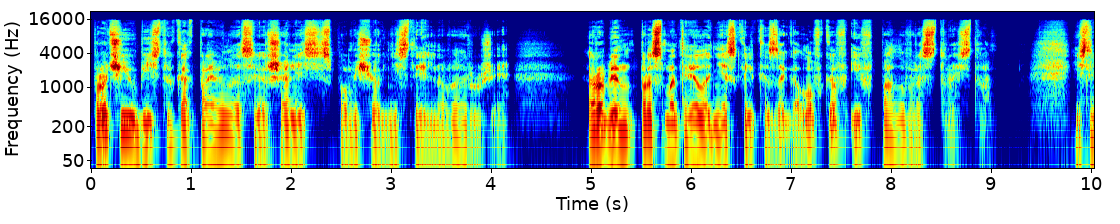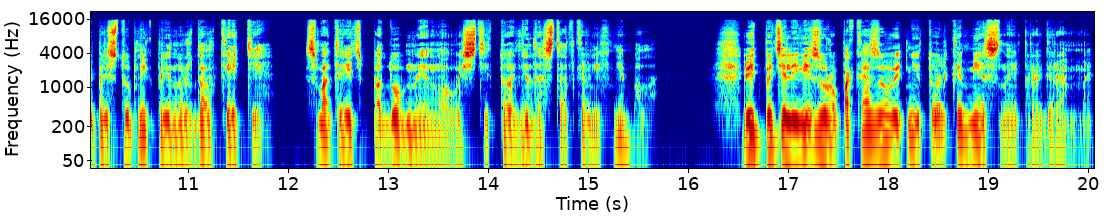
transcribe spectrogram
Прочие убийства, как правило, совершались с помощью огнестрельного оружия. Робин просмотрела несколько заголовков и впала в расстройство. Если преступник принуждал Кэти смотреть подобные новости, то недостатка в них не было. Ведь по телевизору показывают не только местные программы.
